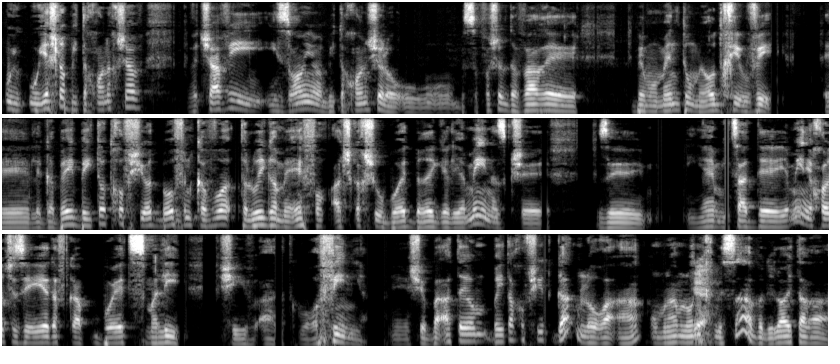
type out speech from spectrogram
הוא- יש לו ביטחון עכשיו, וצ'אבי יזרום עם הביטחון שלו, הוא בסופו של דבר אה, במומנטום מאוד חיובי. אה, לגבי בעיטות חופשיות באופן קבוע, תלוי גם מאיפה, אל תשכח שהוא בועט ברגל ימין, אז כשזה יהיה מצד אה, ימין, יכול להיות שזה יהיה דווקא בועט שמאלי שיבעט, כמו רפיניה. אה, שבעט היום בעיטה חופשית גם לא רעה, אמנם לא כן. נכנסה, אבל היא לא הייתה רעה.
